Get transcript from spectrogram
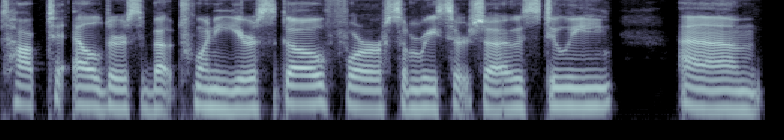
talked to elders about 20 years ago for some research I was doing, um,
